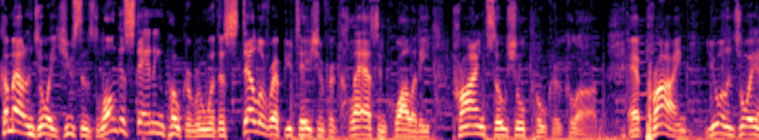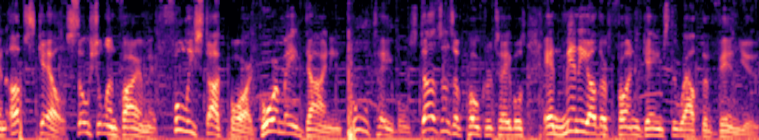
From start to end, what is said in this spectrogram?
Come out and enjoy Houston's longest standing poker room with a stellar reputation for class and quality, Prime Social Poker Club. At Prime, you'll enjoy an upscale social environment, fully stocked bar, gourmet dining, pool tables, dozens of poker tables, and many other fun games throughout the venue.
